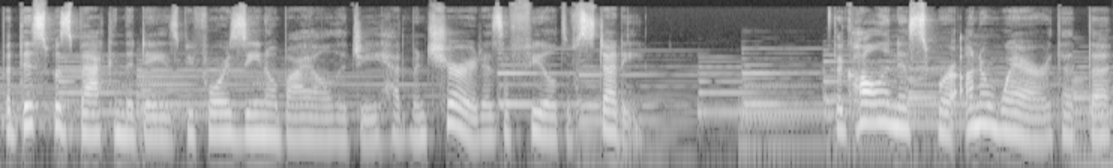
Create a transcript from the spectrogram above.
But this was back in the days before xenobiology had matured as a field of study. The colonists were unaware that the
